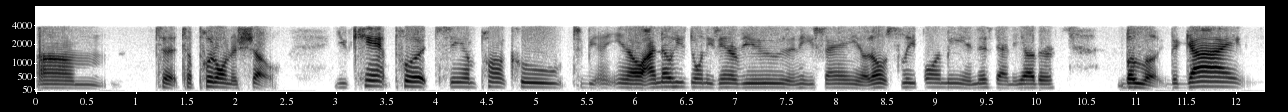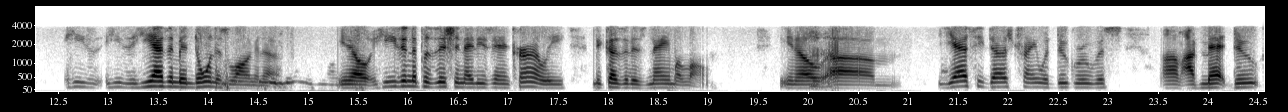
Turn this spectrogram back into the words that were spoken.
um, to to put on a show. You can't put CM Punk, who to be, you know, I know he's doing these interviews and he's saying, you know, don't sleep on me and this, that, and the other. But look, the guy, he's he's he hasn't been doing this long enough. You know, he's in the position that he's in currently because of his name alone. You know, um, yes, he does train with Duke Roufus. Um, I've met Duke.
